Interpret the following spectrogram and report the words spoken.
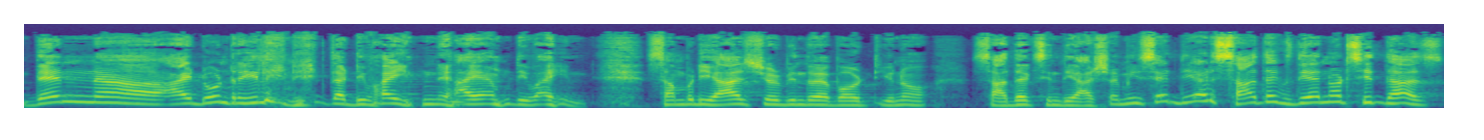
then uh, I don't really need the divine. I am divine. Somebody asked Sri Aurobindo about, you know, sadhaks in the ashram. He said, they are sadhaks, they are not siddhas.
